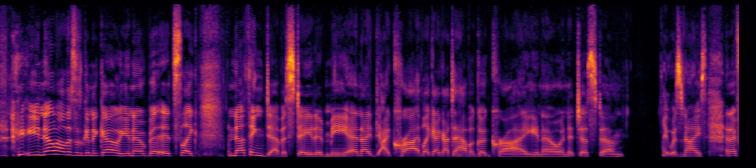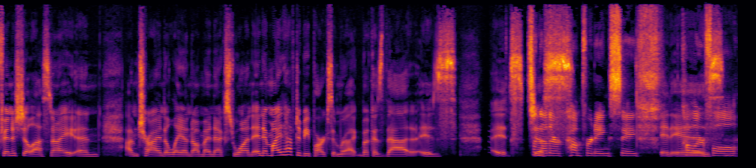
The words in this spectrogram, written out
you know how this is going to go, you know, but it's like nothing devastated me and I I cried like I got to have a good cry, you know, and it just um it was nice. And I finished it last night and I'm trying to land on my next one. And it might have to be Parks and Rec because that is it's, It's just another comforting, safe, It is. colorful.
